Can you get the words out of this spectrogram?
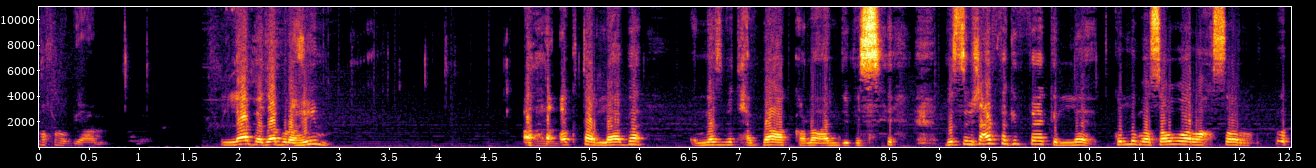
اخرج يا عم. اللعبة ده إبراهيم. أكتر لعبة الناس بتحبها على القناة عندي بس بس مش عارف أجيب فيها كلات. كل ما أصور أخسر.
